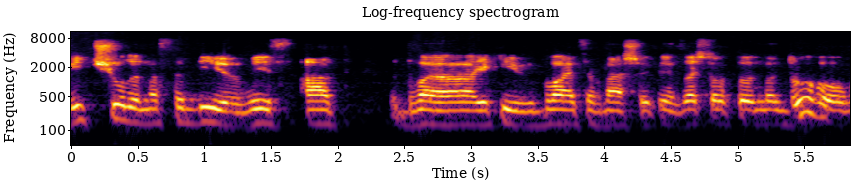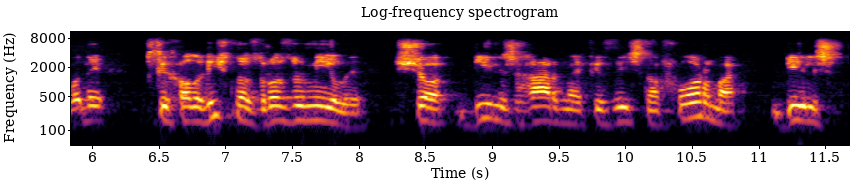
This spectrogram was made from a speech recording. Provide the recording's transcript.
відчули на собі весь ад, два, який відбувається в нашій країні 24.02, вони психологічно зрозуміли, що більш гарна фізична форма, більш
